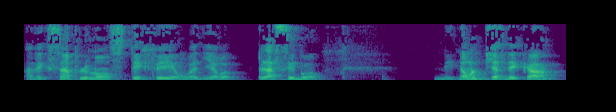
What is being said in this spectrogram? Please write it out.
avec simplement cet effet, on va dire, placebo. Mais dans le pire des cas,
